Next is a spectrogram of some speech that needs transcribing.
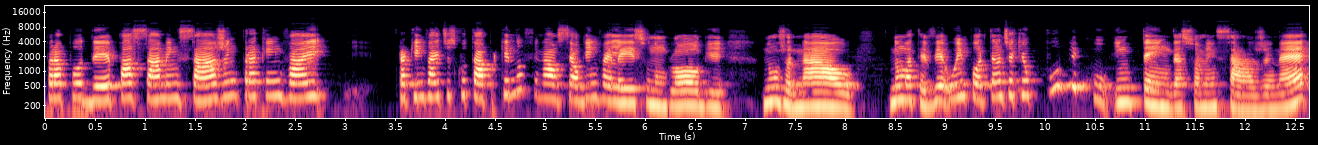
para poder passar a mensagem para quem vai para quem vai te escutar, porque no final, se alguém vai ler isso num blog, num jornal, numa TV, o importante é que o público entenda a sua mensagem, né?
